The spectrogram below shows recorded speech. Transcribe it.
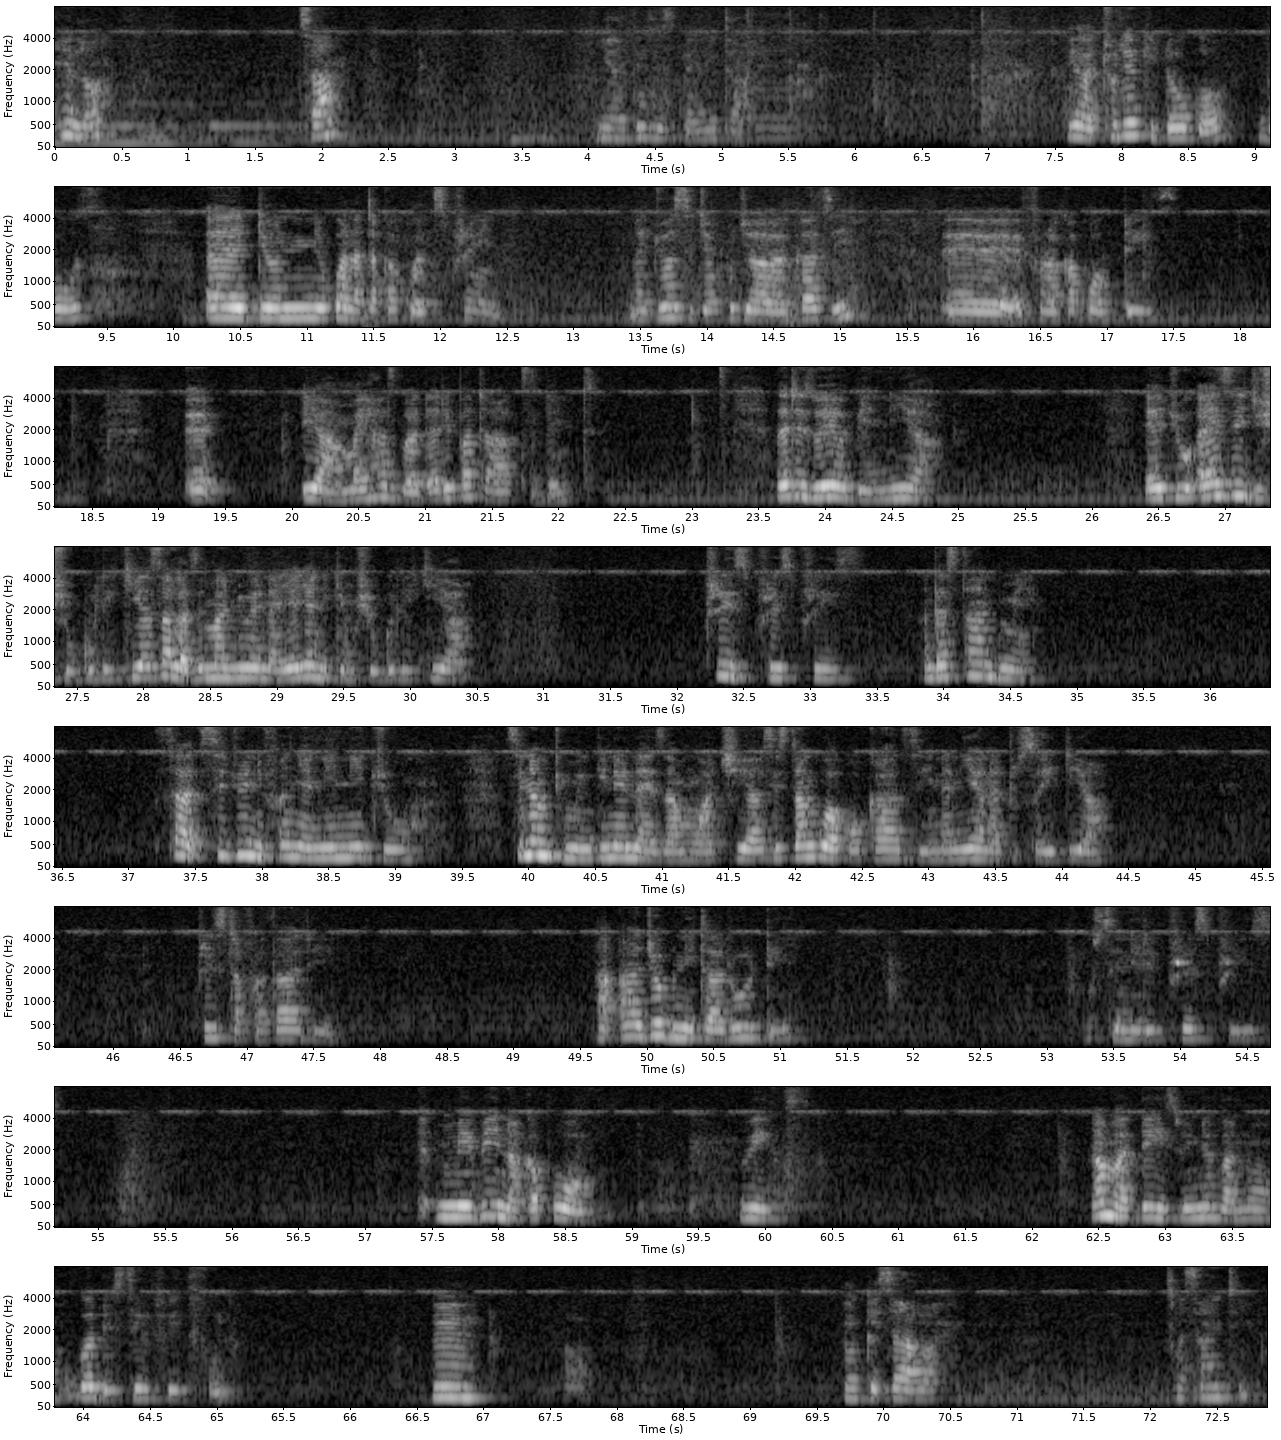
Hello. Sir? Yeah, this is Benita. Yeah, tulia kidogo boss. Eh, ndio nilikuwa nataka kuexplain. Najua sijakuja kazi eh, for a couple of days. Eh, yeah, my husband alipata accident. That is why I've been here. E, juu awezi jishughulikia, sa lazima niwe na yeye nikimshughulikia. Please, please, please. Understand me. Sa sijui nifanye nini juu sina mtu mwingine naweza mwachia. Sistangu ako kazi na niye anatusaidia. Please tafadhali. Ah, ah, job nitarudi. Usinirepress please. Maybe in a couple of weeks. Ama days, we never know. God is still faithful. Mm. Okay, sawa. Asante.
